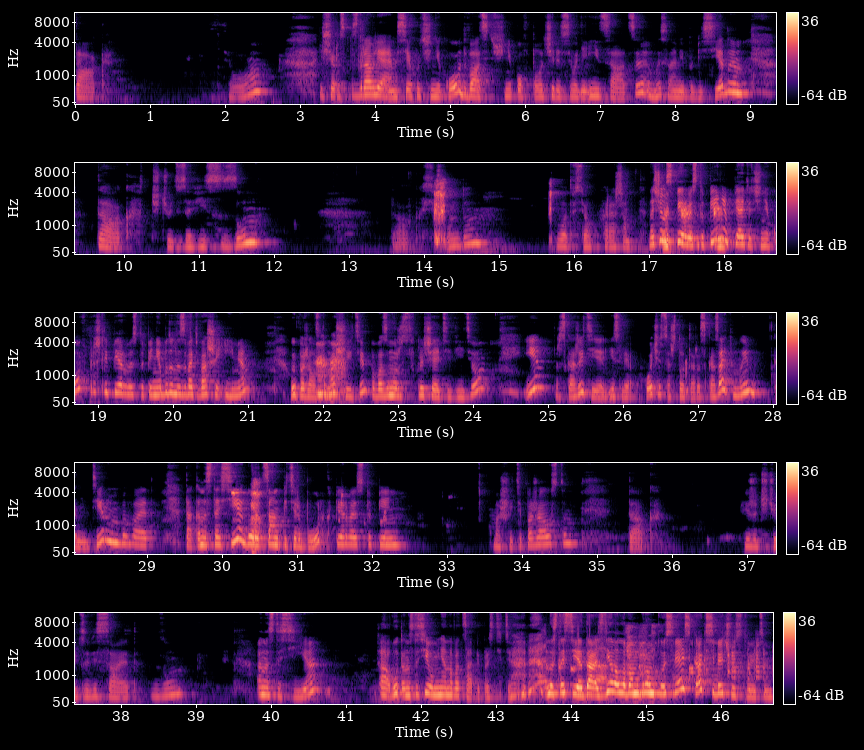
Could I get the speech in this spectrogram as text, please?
Так. Все. Еще раз поздравляем всех учеников. 20 учеников получили сегодня инициацию. Мы с вами побеседуем. Так, чуть-чуть завис зум. Так, секунду. Вот, все, хорошо. Начнем с первой ступени. Пять учеников пришли первую ступень. Я буду называть ваше имя. Вы, пожалуйста, машите, по возможности включайте видео и расскажите, если хочется что-то рассказать, мы комментируем, бывает. Так, Анастасия, город Санкт-Петербург, первая ступень. Машите, пожалуйста. Так, вижу, чуть-чуть зависает зум. Анастасия. А, вот Анастасия у меня на WhatsApp, простите. Анастасия, да, сделала вам громкую связь. Как себя чувствуете?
